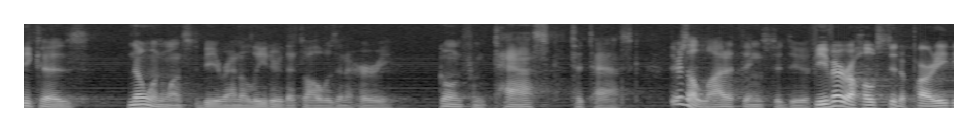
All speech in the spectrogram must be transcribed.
because no one wants to be around a leader that's always in a hurry, going from task to task. There's a lot of things to do. If you've ever hosted a party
